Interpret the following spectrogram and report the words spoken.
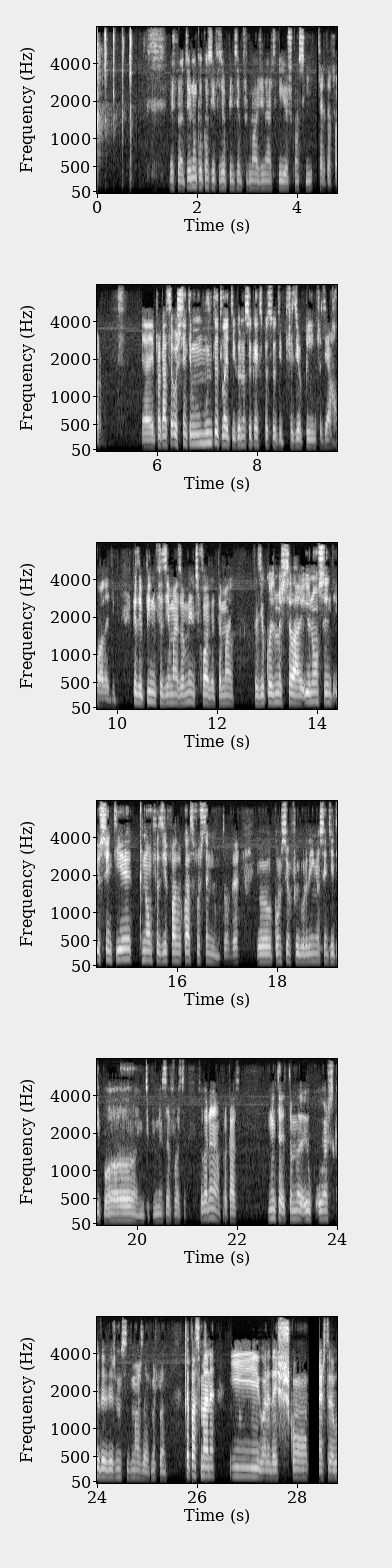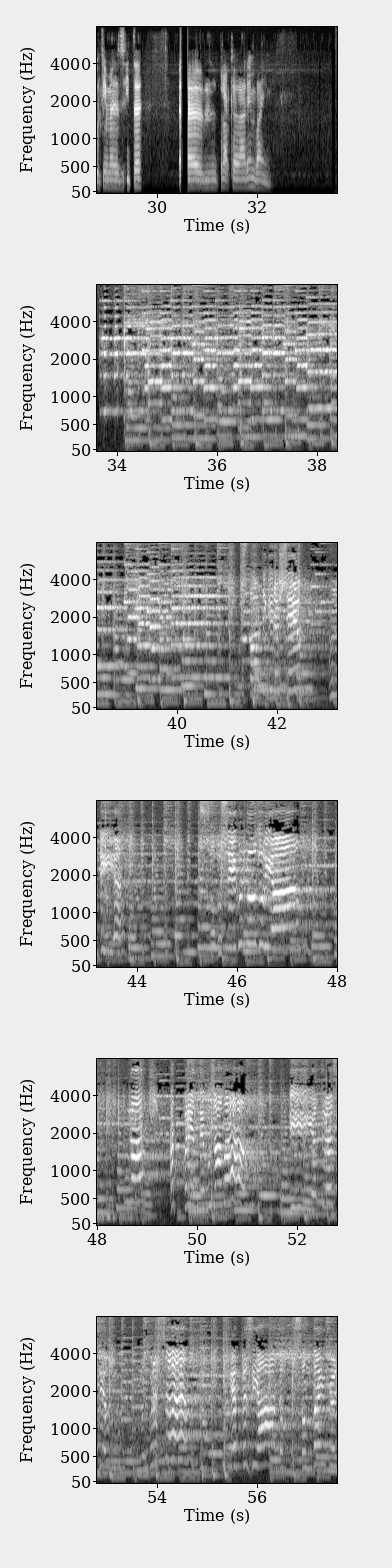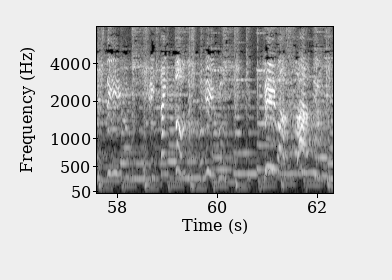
Mas pronto, eu nunca consegui fazer o pin, sempre fui mal ginástica e hoje consegui, de certa forma. Eh, e por acaso hoje senti-me muito atlético, eu não sei o que é que se passou, tipo, fazia o pin, fazia a roda, tipo, quer dizer, pin fazia mais ou menos, roda também, fazia coisa, mas sei lá, eu não senti, eu sentia que não fazia fa- quase força nenhuma, estão a ver? Eu, como sempre fui gordinho, eu sentia tipo, oh, tipo, imensa força. Agora não, por acaso, muita, tamo- eu, eu acho que cada vez me sinto mais leve, mas pronto, até para a semana e agora deixo com esta última visita ahm, para acabarem bem. Sob o signo do leão. Nós aprendemos a amar e a trazê-lo no coração. Rapaziada, são bem o que eu lhes digo. Gritem todos comigo. Viva o Sporting!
